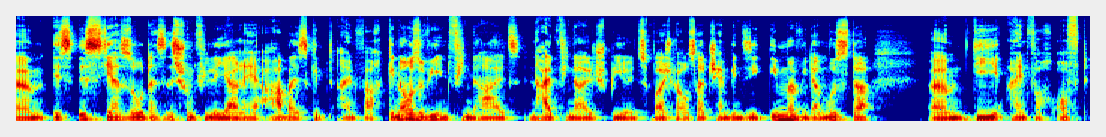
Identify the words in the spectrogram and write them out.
ähm, es ist ja so, das ist schon viele Jahre her, aber es gibt einfach, genauso wie in Finals, in Halbfinalspielen, zum Beispiel außer Champions League, immer wieder Muster, ähm, die einfach oft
